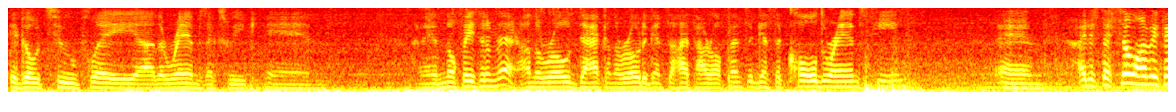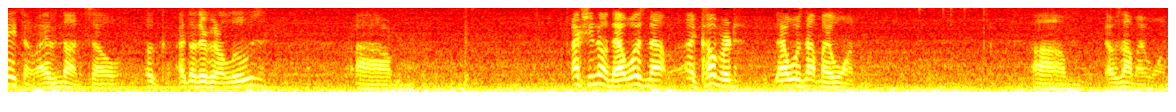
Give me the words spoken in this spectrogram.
They go to play uh, the Rams next week, and I have no faith in him there. On the road, Dak on the road against a high power offense, against a cold Rams team. And I just, I still don't have any faith them. I have none. So, look, I thought they were going to lose. Um, actually, no, that was not, I covered. That was not my one. Um, that was not my one.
